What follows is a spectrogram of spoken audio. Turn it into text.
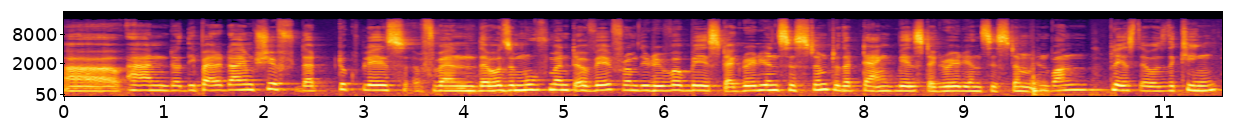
Uh, and the paradigm shift that took place when there was a movement away from the river-based agrarian system to the tank-based agrarian system. In one place there was the king,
